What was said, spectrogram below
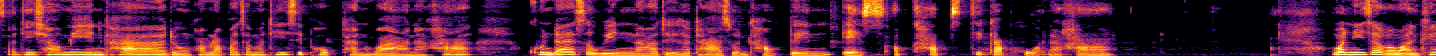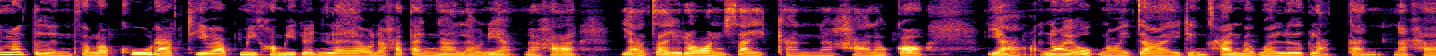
สวัสดีชาวมีนค่ะ ดวงความรักประจำวันที่ 16 ธันวานะคะ คุณได้สวินนะคะ ถือคาถาส่วนเขาเป็น Ace of Cups ที่กลับหัวนะคะ วันนี้จักรวาลขึ้นมาเตือนสำหรับคู่รักที่แบบมีคอมมิตเมนต์แล้วนะคะ แต่งงานแล้วเนี่ยนะคะ อย่าใจร้อนใส่กันนะคะ แล้วก็อย่าน้อยอกน้อยใจถึงขั้นแบบว่าเลิกรักกันนะคะ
